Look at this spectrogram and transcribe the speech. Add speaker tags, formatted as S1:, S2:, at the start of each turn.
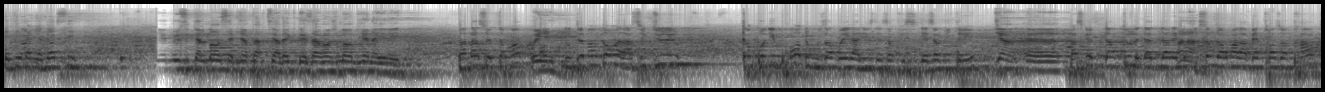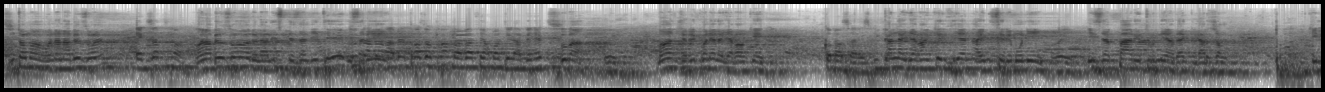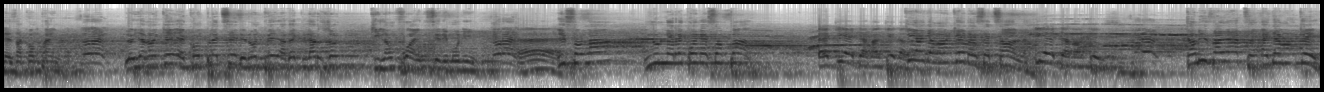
S1: merci
S2: Et musicalement, c'est bien parti avec des arrangements bien aérés.
S3: Pendant ce temps,
S2: Oui.
S3: nous demandons à la structure Camponi Pro de nous envoyer la liste des, invités.
S2: Bien, euh,
S3: Parce que dans, tout le- dans, dans les
S2: Voilà.
S3: conditions normales à 23h30,
S2: justement, on en a besoin.
S3: exactement.
S2: On a besoin de la liste des invités. Vous
S3: Tout à
S2: savez,
S3: l'heure à 23h30, on va faire monter la bennette.
S2: Bouba,
S3: Oui.
S2: moi je reconnais les Yaranké.
S3: Comment ça explique
S2: Quand les Yaranké viennent à une cérémonie,
S3: Oui.
S2: ils n'aiment pas retourner avec l'argent qui les accompagne. Le Yaranké est complexé de rentrer avec l'argent qu'il envoie à une cérémonie.
S3: Eh.
S2: Ils sont là, nous ne les reconnaissons pas.
S3: Et qui est garanti dans
S2: Qui est Yaranké dans cette salle?
S3: Qui est garanti
S2: Camille Zayat est Yaranké.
